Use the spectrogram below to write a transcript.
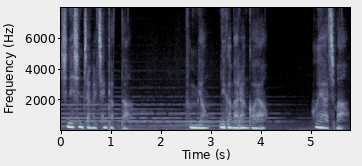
신의 심장을 챙겼다. 분명 네가 말한 거야. 후회하지 마.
